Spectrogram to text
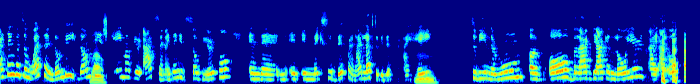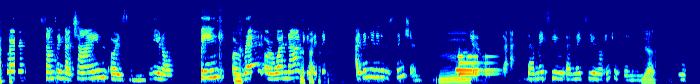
I think that's a weapon. Don't be don't wow. be ashamed of your accent. I think it's so beautiful and then it, it makes you different. I love to be different. I hate mm to be in the room of all black jacket lawyers. I, I always wear something that shines or is, you know, pink or red or whatnot because I think I think you need a distinction. Mm. You know, that, that, makes you that makes you, you know interesting. And, yes. You know,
